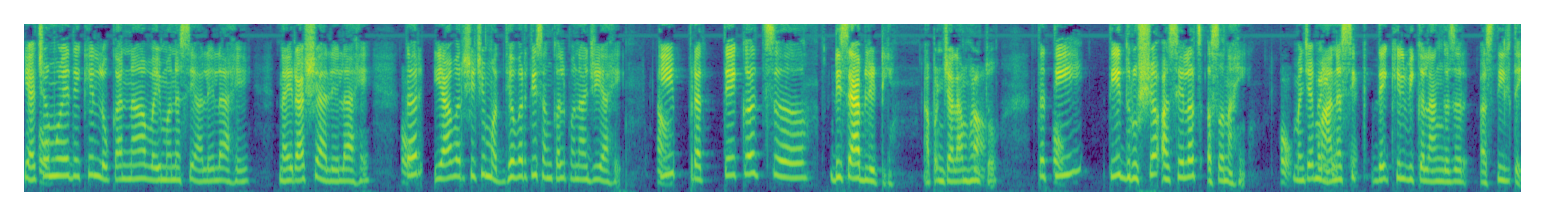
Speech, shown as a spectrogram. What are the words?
याच्यामुळे देखील लोकांना वैमनस्य आलेलं आहे नैराश्य आलेलं आहे. हो. तर या वर्षीची मध्यवर्ती संकल्पना जी आहे की प्रत्येकच डिसॅबिलिटी आपण ज्याला म्हणतो तर ती ती दृश्य असेलच असं नाही. हो. म्हणजे. मानसिक देखील विकलांग जर असतील ते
